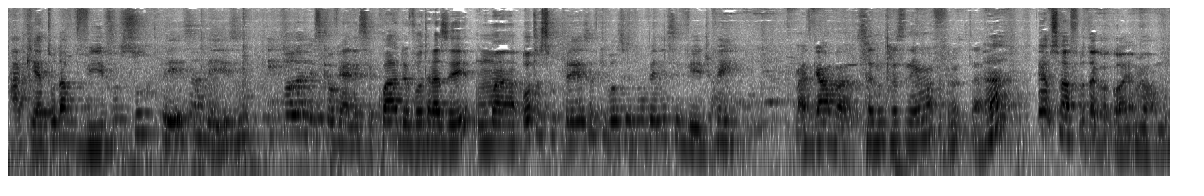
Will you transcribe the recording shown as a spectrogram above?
Aqui é tudo ao vivo, surpresa mesmo. E toda vez que eu vier nesse quadro, eu vou trazer uma outra surpresa que vocês vão ver nesse vídeo. Vem. Mas Galba, você não trouxe nenhuma fruta. Hã? Eu sou a fruta gogóia, meu amor.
